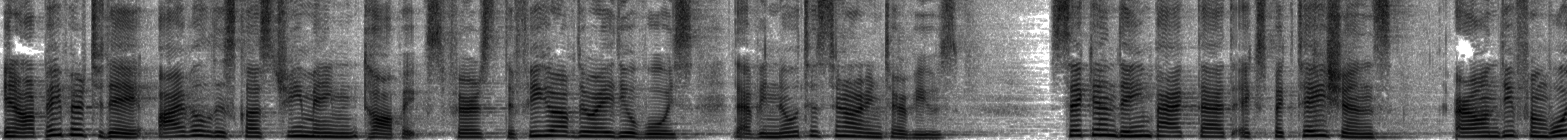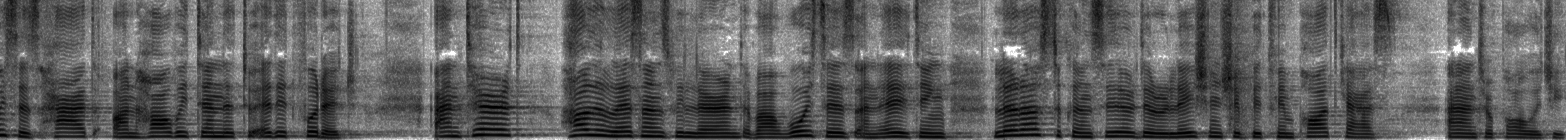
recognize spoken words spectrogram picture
In our paper today, I will discuss three main topics. First, the figure of the radio voice that we noticed in our interviews. Second, the impact that expectations around different voices had on how we tended to edit footage. And third, how the lessons we learned about voices and editing led us to consider the relationship between podcasts and anthropology.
